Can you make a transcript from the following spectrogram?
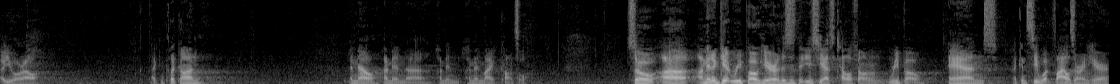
a URL I can click on, and now I'm in, uh, I'm in, I'm in my console. So uh, I'm in a Git repo here. This is the ECS telephone repo, and I can see what files are in here.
